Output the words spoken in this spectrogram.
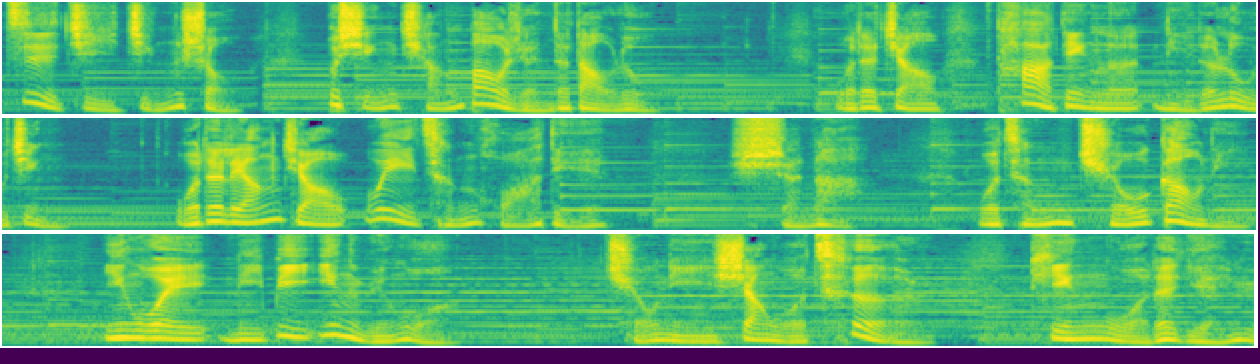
自己谨守，不行强暴人的道路。我的脚踏定了你的路径，我的两脚未曾滑跌。神啊，我曾求告你，因为你必应允我。求你向我侧耳，听我的言语。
